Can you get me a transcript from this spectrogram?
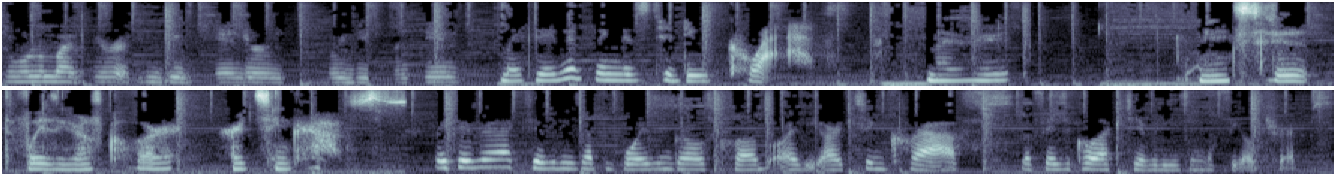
So one of my favorite things to is Andrew 3D printing. My favorite thing is to do crafts. My favorite things to do the Boys and Girls Club are arts and crafts. My favorite activities at the Boys and Girls Club are the arts and crafts, the physical activities, and the field trips.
